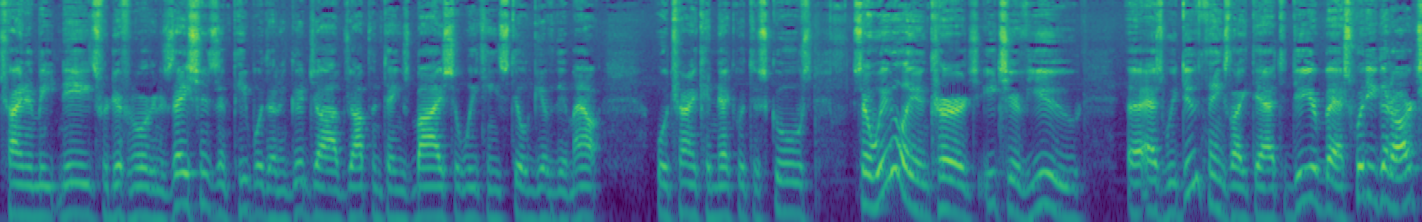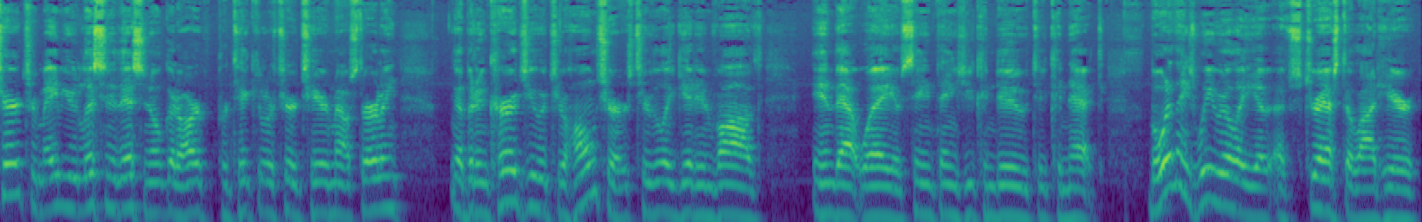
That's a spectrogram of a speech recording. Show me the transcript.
trying to meet needs for different organizations, and people have done a good job dropping things by so we can still give them out. We'll try and connect with the schools. So we really encourage each of you uh, as we do things like that to do your best. Whether you go to our church or maybe you're listening to this and don't go to our particular church here in Mount Sterling, uh, but encourage you at your home church to really get involved in that way of seeing things you can do to connect. But one of the things we really uh, have stressed a lot here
